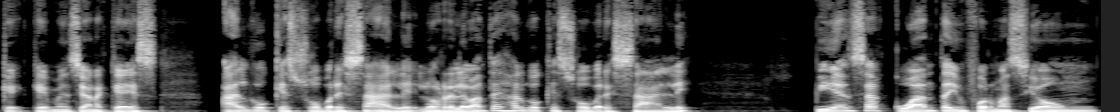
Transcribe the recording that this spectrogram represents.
que, que menciona que es algo que sobresale, lo relevante es algo que sobresale, piensa cuánta información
